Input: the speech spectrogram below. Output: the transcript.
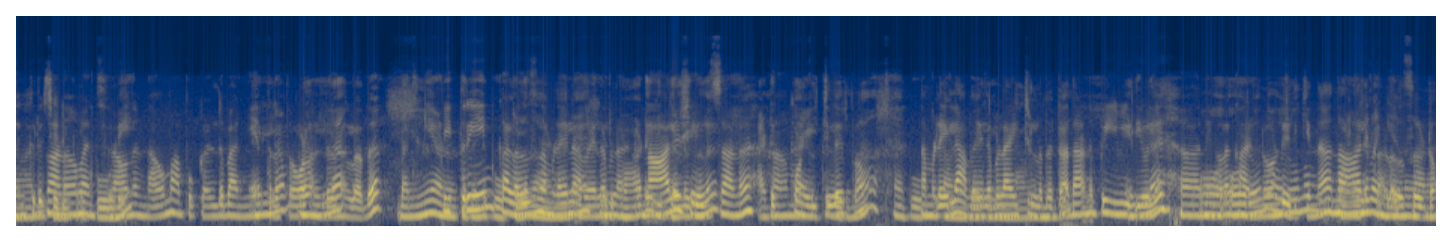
നിങ്ങൾക്ക് കാണാൻ കാണുമ്പോൾ മനസ്സിലാവുന്നുണ്ടാവും ആ പൂക്കളുടെ ഭംഗി എത്രത്തോളം ഉണ്ട് എന്നുള്ളത്. ഇത്രയും കളേഴ്സ് നമ്മുടെ കയ്യിൽ അവൈലബിൾ ആണ്. നാല് ഷെയ്ഡ്സ് ആണ് മൊത്തത്തിൽ ഇപ്പം നമ്മുടെ കയ്യിൽ അവൈലബിൾ ആയിട്ടുള്ളത് കേട്ടോ. അതാണ് ഇപ്പോൾ ഈ വീഡിയോയിൽ നിങ്ങളെ കണ്ടുകൊണ്ടിരിക്കുന്ന നാല് കളേഴ്സ് കേട്ടോ.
